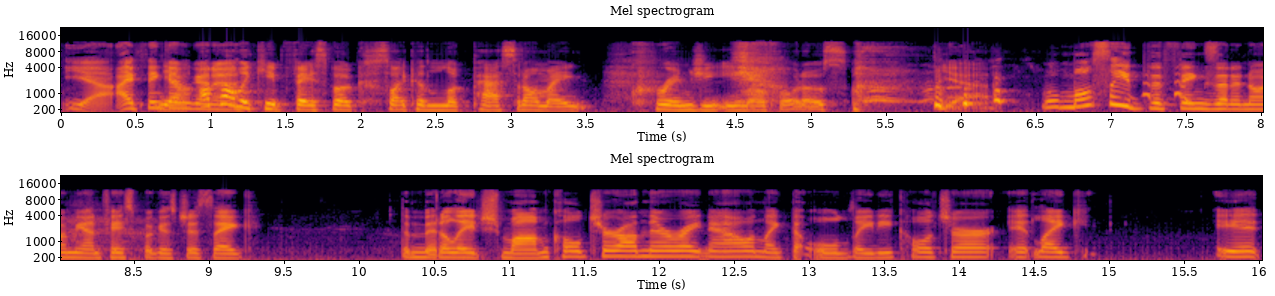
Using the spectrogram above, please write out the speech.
yeah, I think Yeah, I'm I'll gonna probably keep Facebook so I could look past it all my cringy emo photos. yeah. Well, mostly the things that annoy me on Facebook is just like the middle-aged mom culture on there right now and like the old lady culture. It like it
